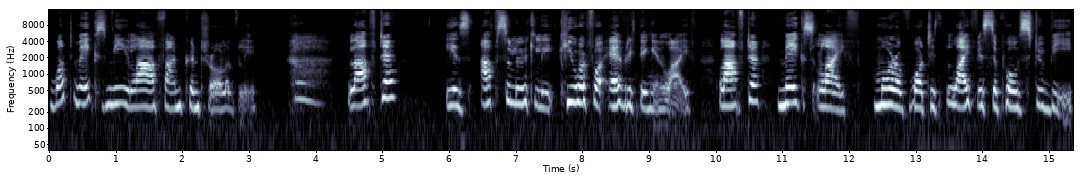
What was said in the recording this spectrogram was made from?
what makes me laugh uncontrollably? Laughter is absolutely cure for everything in life. Laughter makes life more of what it, life is supposed to be.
